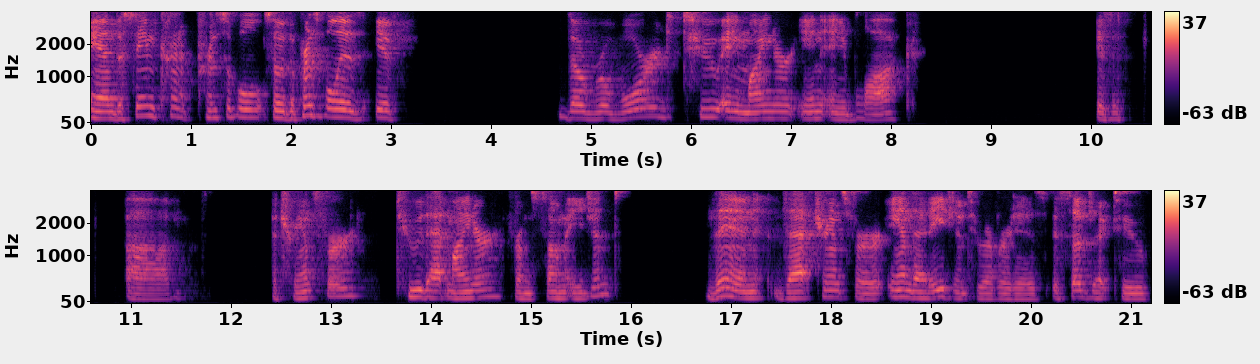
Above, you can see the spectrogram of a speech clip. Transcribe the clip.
And the same kind of principle. So the principle is if the reward to a miner in a block is a, uh, a transfer to that miner from some agent, then that transfer and that agent, whoever it is, is subject to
